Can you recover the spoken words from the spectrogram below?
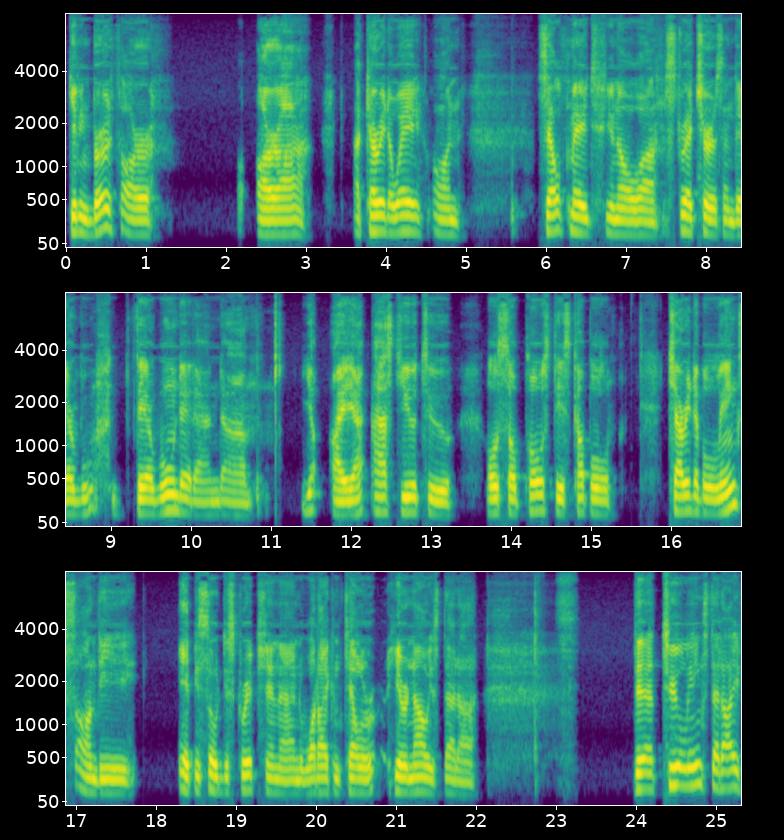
giving birth are are uh, carried away on self-made you know uh, stretchers and they're they're wounded. And um, yeah, I asked you to also post these couple charitable links on the episode description and what I can tell here now is that uh, the two links that I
